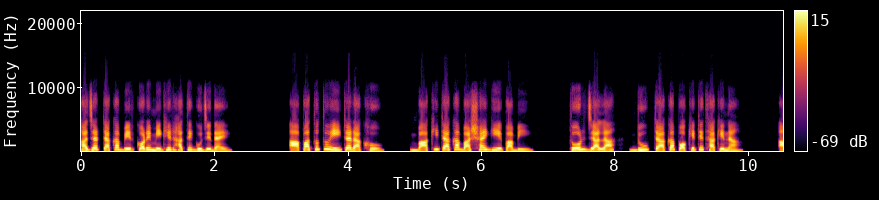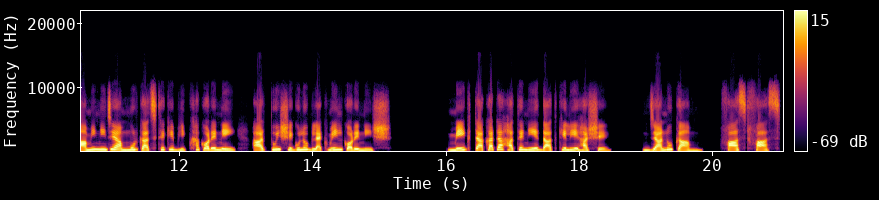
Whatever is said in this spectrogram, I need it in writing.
হাজার টাকা বের করে মেঘের হাতে গুজে দেয়। আপাতত এইটা রাখো। বাকি টাকা বাসায় গিয়ে পাবি। তোর জ্বালা দু টাকা পকেটে থাকে না। আমি নিজে আম্মুর কাছ থেকে ভিক্ষা করে নেই, আর তুই সেগুলো ব্ল্যাকমেইল করে নিস। মেঘ টাকাটা হাতে নিয়ে দাঁত কেলিয়ে হাসে। জানু কাম। Fast fast.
